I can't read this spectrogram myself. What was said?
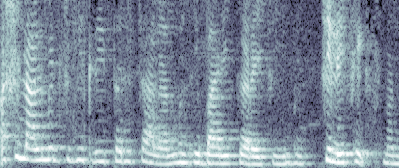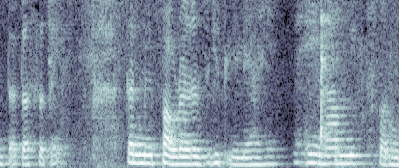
अशी लाल मिरची घेतली तरी चालेल म्हणजे बारीक करायची म्हणजे चिली फिक्स म्हणतात असं ते. तर मी पावडरच घेतलेली आहे. हे ना मिक्स करून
